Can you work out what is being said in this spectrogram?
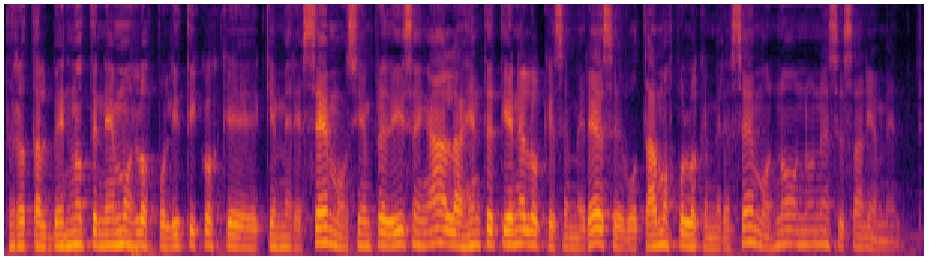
Pero tal vez no tenemos los políticos que, que, merecemos. Siempre dicen, ah, la gente tiene lo que se merece, votamos por lo que merecemos. No, no necesariamente.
